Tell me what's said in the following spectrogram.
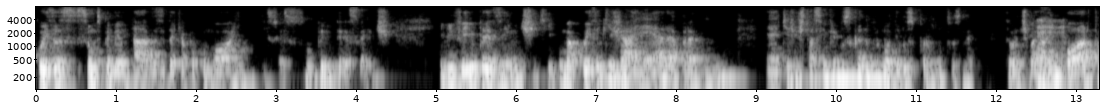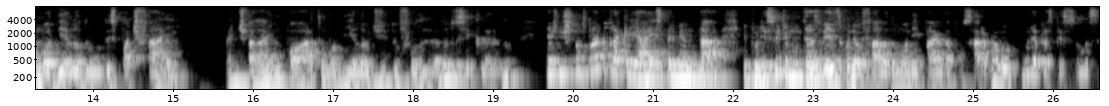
coisas são experimentadas e daqui a pouco morrem. Isso é super interessante e me veio presente que uma coisa que já era para mim é que a gente está sempre buscando por modelos prontos, né? Então a gente vai lá e uhum. importa o modelo do, do Spotify, a gente vai lá e importa o modelo de, do fulano, do ciclano, e a gente não para para criar experimentar. E por isso que muitas vezes, quando eu falo do Money Pile da Pulsar, é uma loucura para as pessoas,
